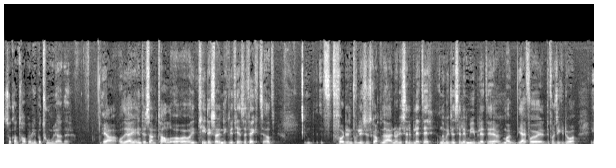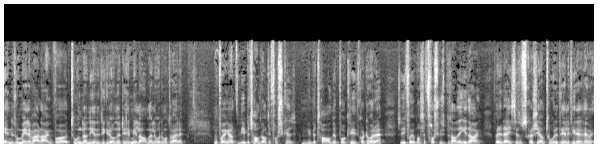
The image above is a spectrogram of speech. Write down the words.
så kan tapet bli på to milliarder. Ja, og det er et interessant tall. Og, og i tillegg så er det en likviditetseffekt. at Fordelen for flyselskapene er når de selger billetter. Og Norwegian selger mye billetter. Jeg får det får sikkert også, en eller to mailer hver dag på 299 kroner til Milano eller hvor det måtte være. Men poenget er at vi betaler jo alltid forskudd. Vi betaler jo på kredittkortene våre. Så de får jo masse forskuddsbetaling i dag for en reise som skal skje om to eller tre eller fire eller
